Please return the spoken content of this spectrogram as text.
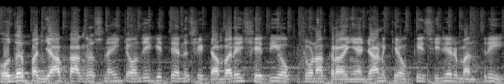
ਉਧਰ ਪੰਜਾਬ ਕਾਂਗਰਸ ਨਹੀਂ ਚਾਹੁੰਦੀ ਕਿ ਤਿੰਨ ਸੀਟਾਂ ਬਾਰੇ ਛੇਤੀ ਉਪ ਚੋਣਾਂ ਜਾਣ, ਕਿਉਂਕਿ ਸੀਨੀਅਰ ਮੰਤਰੀ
